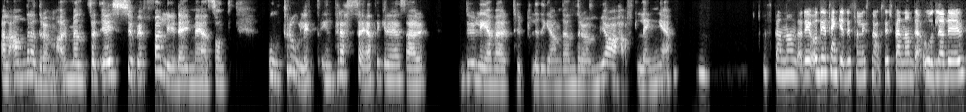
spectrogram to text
alla andra drömmar. Men, så jag är super, jag följer dig med sånt otroligt intresse. Jag tycker det är så här, du lever typ lite grann den dröm jag har haft länge. Spännande. Det, och det tänker jag du som lyssnar också, det är spännande. Odlar du?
